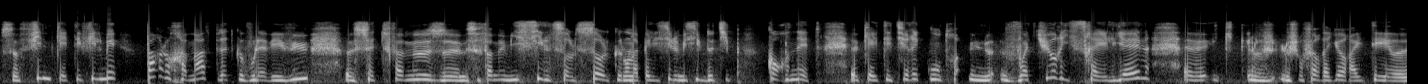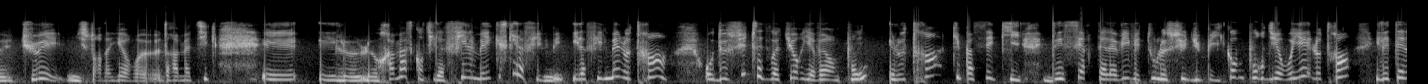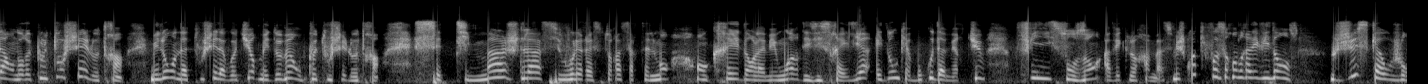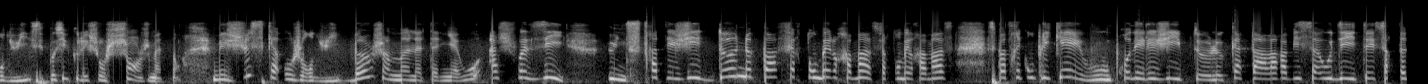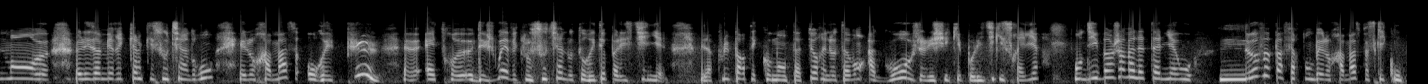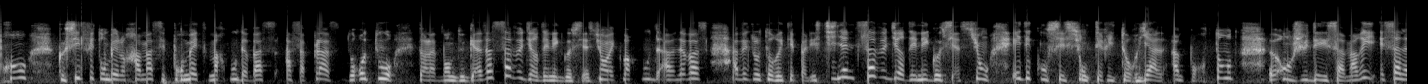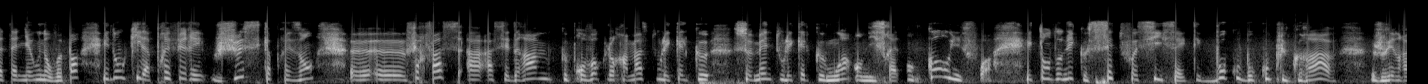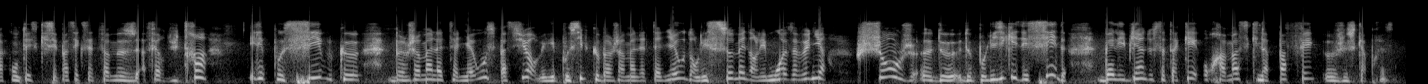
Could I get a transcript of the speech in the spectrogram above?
ce film qui a été filmé par le Hamas. Peut-être que vous l'avez vu, euh, cette fameuse, euh, ce fameux missile sol-sol que l'on appelle ici le missile de type Cornet, euh, qui a été tiré contre une voiture israélienne. Le, chauffeur d'ailleurs a été tué, une histoire d'ailleurs dramatique. Et, le, le, Hamas, quand il a filmé, qu'est-ce qu'il a filmé? Il a filmé le train. Au-dessus de cette voiture, il y avait un pont et le train qui passait, qui dessert Tel Aviv et tout le sud du pays. Comme pour dire, vous voyez, le train, il était là, on aurait pu le toucher, le train. Mais non, on a touché la voiture, mais demain, on peut toucher le train. Cette image-là, si vous voulez, restera certainement ancrée dans la mémoire des Israéliens. Et donc, il y a beaucoup d'amertume. Finissons-en avec le Hamas. Mais je crois qu'il faut se rendre à l'évidence. Jusqu'à aujourd'hui, c'est possible que les choses changent maintenant, mais jusqu'à aujourd'hui, Benjamin Netanyahu a choisi une stratégie de ne pas faire tomber le Hamas. Faire tomber le Hamas, c'est pas très compliqué. Vous prenez l'Égypte, le Qatar, l'Arabie Saoudite et certainement euh, les Américains qui soutiendront, et le Hamas aurait pu euh, être déjoué avec le soutien de l'autorité palestinienne. Mais la plupart des commentateurs, et notamment à gauche de l'échiquier politique israélien, ont dit Benjamin Netanyahu ne veut pas faire tomber le Hamas parce qu'il comprend que s'il fait tomber le Hamas et pour mettre Mahmoud Abbas à sa place de retour dans la bande de Gaza, ça veut dire des négociations avec Mahmoud Abbas, avec l'autorité palestinienne, ça veut dire des négociations et des concessions territoriales importantes euh, en Judée et Samarie, et ça Netanyahu n'en veut pas, et donc il a préféré jusqu'à présent euh, euh, faire face à, à ces drames que provoque le Hamas tous les quelques semaines, tous les quelques mois en Israël. Encore une fois, étant donné que cette fois-ci, ça a été beaucoup, beaucoup plus grave, je viens de raconter ce qui s'est passé avec cette fameuse affaire du train, il est possible que Benjamin Netanyahu, c'est pas sûr, mais il est possible que Benjamin Netanyahu, dans les semaines, dans les mois à venir, change de, de politique et décide bel et bien de s'attaquer au Hamas, qui n'a pas fait euh, jusqu'à présent.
